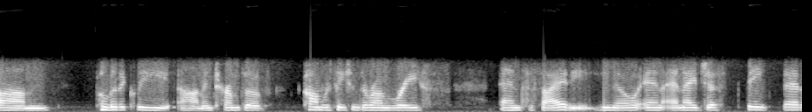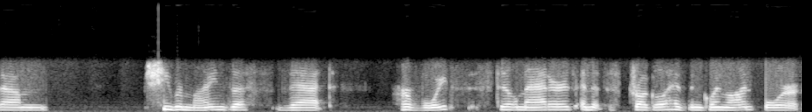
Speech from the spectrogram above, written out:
um, politically um, in terms of conversations around race and society. You know, and and I just think that um, she reminds us that her voice still matters and that the struggle has been going on for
